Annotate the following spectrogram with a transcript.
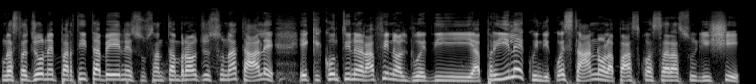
una stagione partita bene su Sant'Ambrogio e su Natale e che continuerà fino al 2 di aprile, quindi quest'anno la Pasqua sarà sugli sci.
